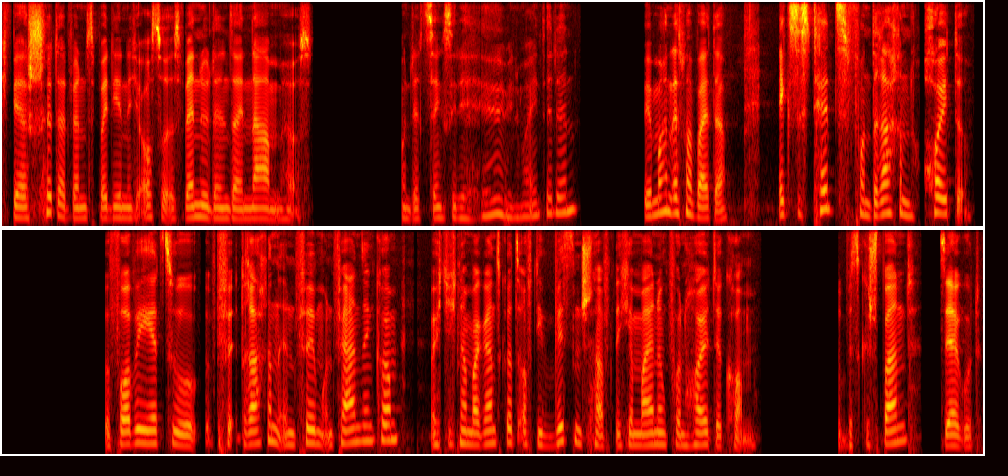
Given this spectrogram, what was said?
ich wäre erschüttert, wenn es bei dir nicht auch so ist, wenn du denn seinen Namen hörst. Und jetzt denkst du dir, hä, wen meint er denn? Wir machen erstmal weiter. Existenz von Drachen heute. Bevor wir jetzt zu F Drachen in Film und Fernsehen kommen, möchte ich nochmal ganz kurz auf die wissenschaftliche Meinung von heute kommen. Du bist gespannt? Sehr gut.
